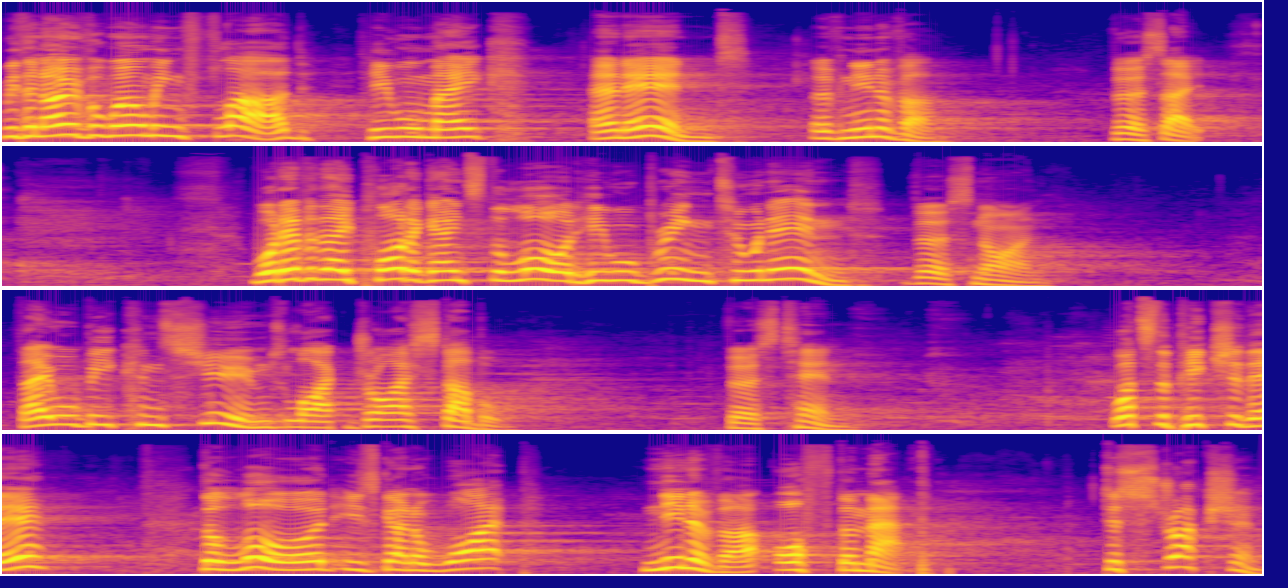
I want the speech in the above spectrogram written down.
With an overwhelming flood, he will make an end of Nineveh. Verse 8. Whatever they plot against the Lord, he will bring to an end. Verse 9. They will be consumed like dry stubble. Verse 10. What's the picture there? The Lord is going to wipe Nineveh off the map. Destruction,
